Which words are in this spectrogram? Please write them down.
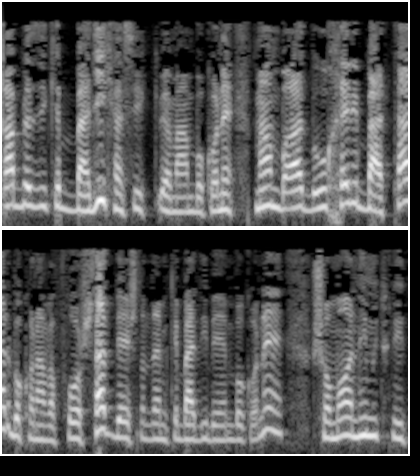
قبل از اینکه بدی کسی به من بکنه من باید به او خیلی بدتر بکنم و فرصت بهش ندم که بدی بهم بکنه شما نمی‌تونید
